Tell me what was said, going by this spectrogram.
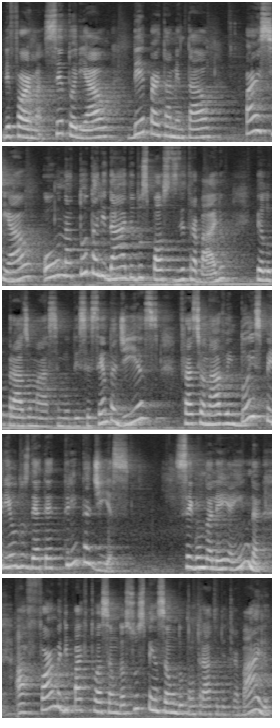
de forma setorial, departamental, parcial ou na totalidade dos postos de trabalho, pelo prazo máximo de 60 dias, fracionável em dois períodos de até 30 dias. Segundo a lei ainda, a forma de pactuação da suspensão do contrato de trabalho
